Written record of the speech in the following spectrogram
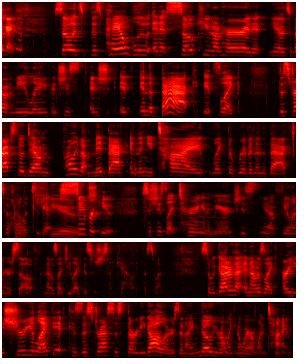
okay. So it's this pale blue, and it's so cute on her, and it you know it's about knee length, and she's and she, it in the back it's like the straps go down probably about mid back, and then you tie like the ribbon in the back to hold Oh, it together. cute. Super cute. So she's like turning in the mirror, and she's you know feeling herself, and I was like, "Do you like this one?" She's like, "Yeah, I like this one." So we got her that, and I was like, "Are you sure you like it? Because this dress is thirty dollars, and I know you're only gonna wear it one time."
